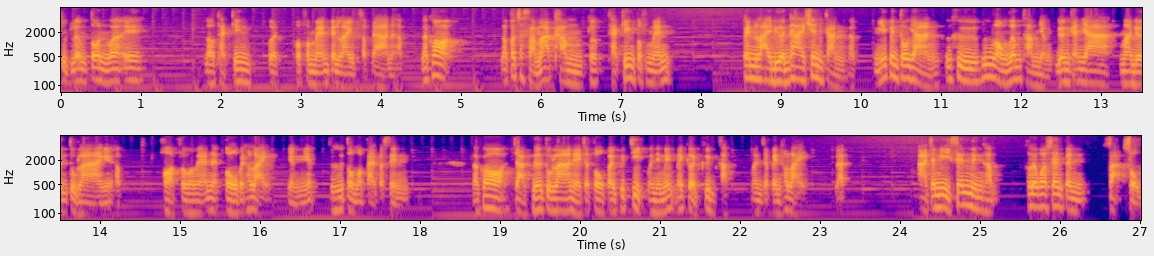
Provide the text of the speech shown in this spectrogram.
จุดเริ่มต้นว่า เอ๊ะเรา tagging เปิด performance เป็นรายสัปดาห์นะครับ แล้วก็เราก็จะสามารถทำ tagging performance เป็นรายเดือนได้เช่นกันครับอย่างนี้เป็นตัวอย่างก็คือเพิ่งลองเริ่มทำอย่างเดือนกันยามาเดือนตุลาอย่างเงี้ยครับพอร์ต performance เนี่ยโตไปเท่าไหร่ อย่างเงี้ยก็คือโตมา 8%แล้วก็จากเดือนตุลาเนี่ยจะโตไปพฤศจิมันยังไม่ไม่เกิดขึ้นครับ มันจะเป็นเท่าไหร่และอาจจะมีอีกเส้นหนึ่งครับเขาเรียกว่าเส้นเป็น สะสม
